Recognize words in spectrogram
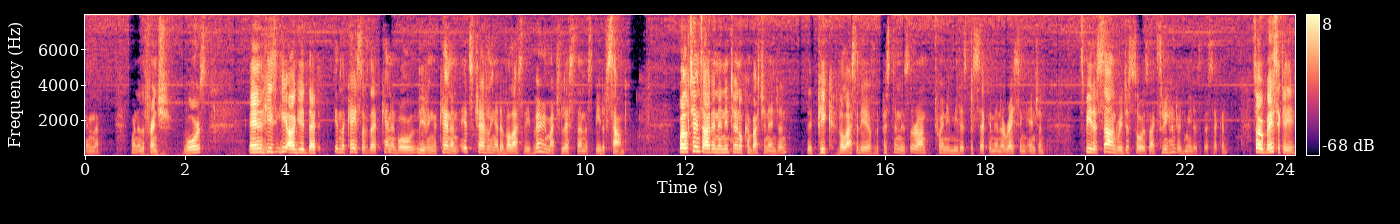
in the, one of the French wars. And he, he argued that in the case of that cannonball leaving a cannon, it's traveling at a velocity very much less than the speed of sound. Well, it turns out in an internal combustion engine, the peak velocity of the piston is around 20 meters per second in a racing engine. Speed of sound we just saw is like 300 meters per second. So basically,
